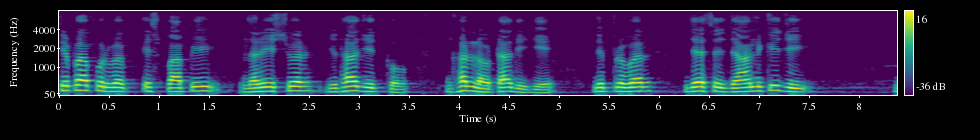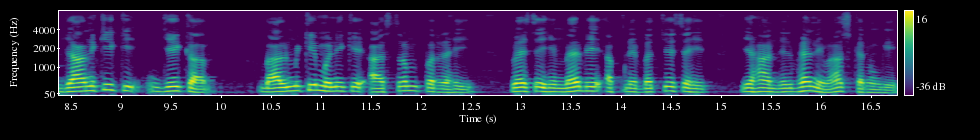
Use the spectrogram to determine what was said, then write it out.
कृपापूर्वक इस पापी नरेश्वर युधाजीत को घर लौटा दीजिए। विप्रवर, जैसे जानकी जी, जानकी की जी का वाल्मीकि मुनि के आश्रम पर रही, वैसे ही मैं भी अपने बच्चे सहित यहाँ निर्भय निवास करूँगी।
